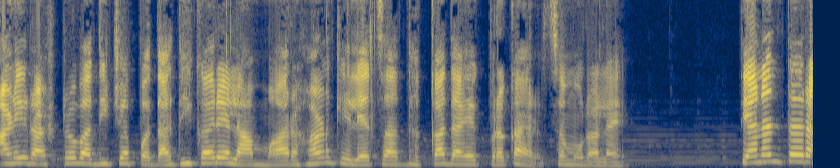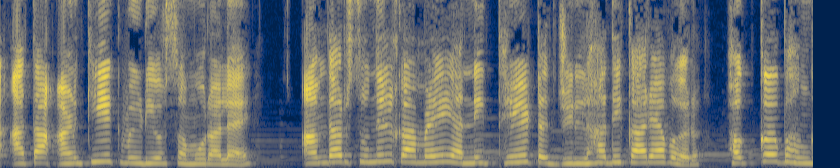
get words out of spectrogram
आणि राष्ट्रवादीच्या पदाधिकाऱ्याला मारहाण केल्याचा धक्कादायक प्रकार समोर आलाय. त्यानंतर आता आणखी एक व्हिडिओ समोर आलाय. आमदार सुनील कांबळे यांनी थेट जिल्हाधिकाऱ्यावर हक्कभंग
